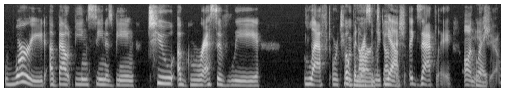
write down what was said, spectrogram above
worried about being seen as being too aggressively left or too Open aggressively dovish. Yeah. Exactly on the right. issue.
